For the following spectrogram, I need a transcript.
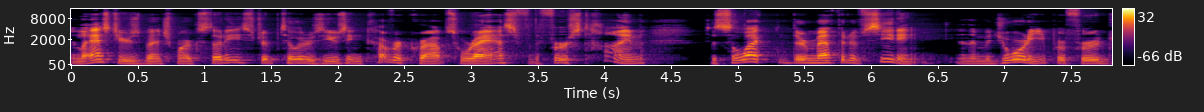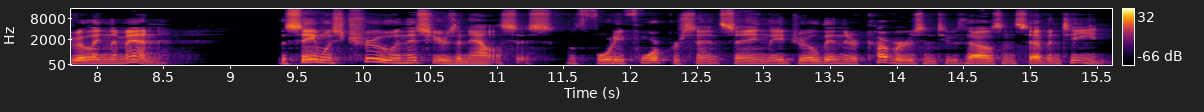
In last year's benchmark study, strip tillers using cover crops were asked for the first time to select their method of seeding, and the majority preferred drilling them in. The same was true in this year's analysis, with 44% saying they drilled in their covers in 2017.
